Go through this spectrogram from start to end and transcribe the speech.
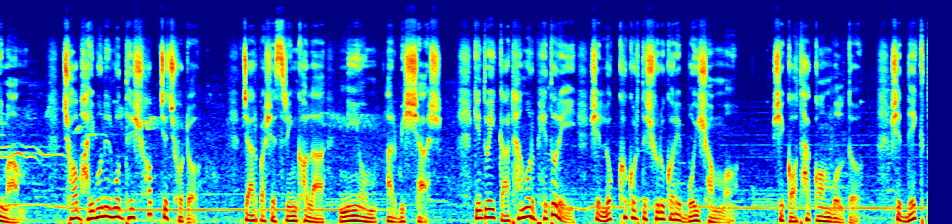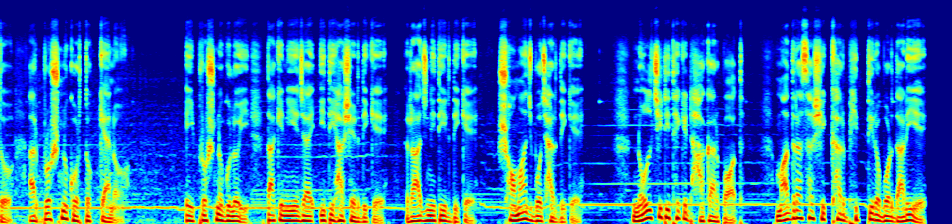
ইমাম। ছ ভাই বোনের মধ্যে সবচেয়ে ছোট। চারপাশে শৃঙ্খলা, নিয়ম আর বিশ্বাস। কিন্তু এই কাঠামোর ভেতরেই সে লক্ষ্য করতে শুরু করে বৈষম্য। সে কথা কম বলতো, সে দেখত আর প্রশ্ন করত কেন? এই প্রশ্নগুলোই তাকে নিয়ে যায় ইতিহাসের দিকে, রাজনীতির দিকে, সমাজ বোঝার দিকে। নলচিটি থেকে ঢাকার পথ, মাদ্রাসা শিক্ষার ভিত্তির ওপর দাঁড়িয়ে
